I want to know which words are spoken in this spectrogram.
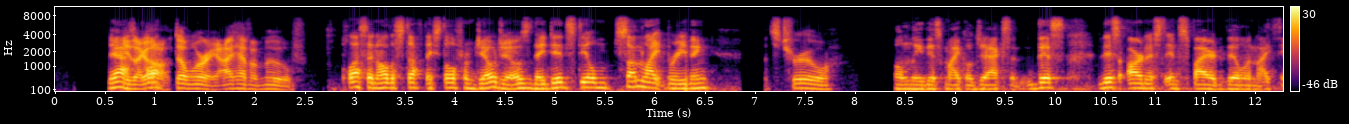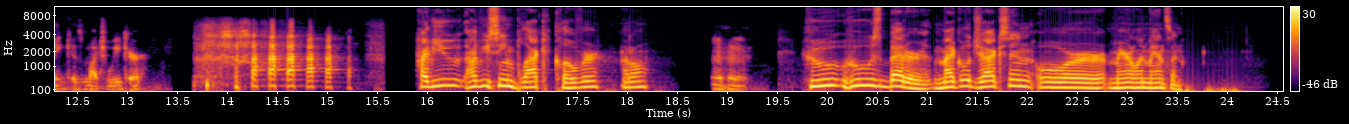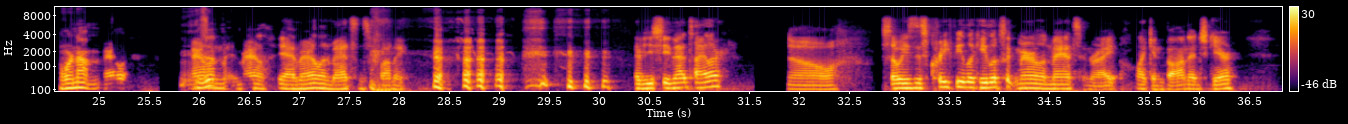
Yeah. He's like, plus, oh, don't worry, I have a move. plus, in all the stuff they stole from JoJo's, they did steal sunlight breathing. That's true. Only this Michael Jackson, this this artist inspired villain, I think, is much weaker. Have you have you seen Black Clover at all? Mm-hmm. Who who's better, Michael Jackson or Marilyn Manson? Or not? Is Marilyn, Marilyn, yeah, Marilyn Manson's funny. have you seen that, Tyler? no. So he's this creepy look. He looks like Marilyn Manson, right? Like in bondage gear,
